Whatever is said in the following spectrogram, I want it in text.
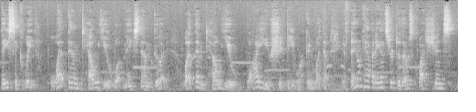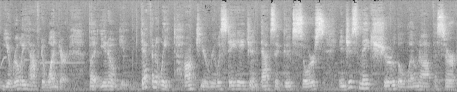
Basically, let them tell you what makes them good. Let them tell you why you should be working with them. If they don't have an answer to those questions, you really have to wonder. But you know, definitely talk to your real estate agent. That's a good source. And just make sure the loan officer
